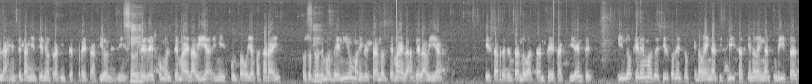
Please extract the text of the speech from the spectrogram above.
la gente también tiene otras interpretaciones. ¿sí? Entonces, es como el tema de la vía, y mi disculpa, voy a pasar ahí nosotros hemos venido manifestando el tema de la, de la vía que está presentando bastantes accidentes. Y no queremos decir con eso que no vengan ciclistas, que no vengan turistas,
